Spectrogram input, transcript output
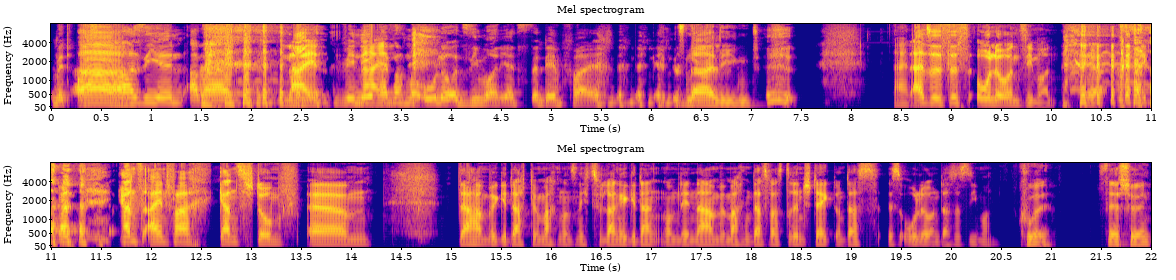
mit Ah. Ostasien, aber Nein, wir nehmen nein. einfach mal Ole und Simon jetzt in dem Fall. Ist naheliegend. Nein, also es ist Ole und Simon. Ja. ganz, ganz einfach, ganz stumpf. Ähm, da haben wir gedacht, wir machen uns nicht zu lange Gedanken um den Namen. Wir machen das, was drinsteckt und das ist Ole und das ist Simon. Cool. Sehr schön.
